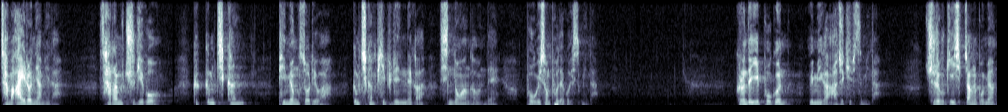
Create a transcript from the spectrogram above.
참 아이러니합니다. 사람을 죽이고 그 끔찍한 비명 소리와 끔찍한 피 비린내가 진동한 가운데 복이 선포되고 있습니다. 그런데 이 복은 의미가 아주 깊습니다. 출애굽기 20장을 보면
